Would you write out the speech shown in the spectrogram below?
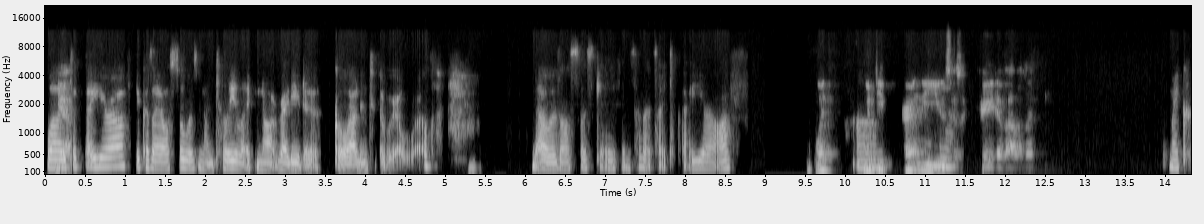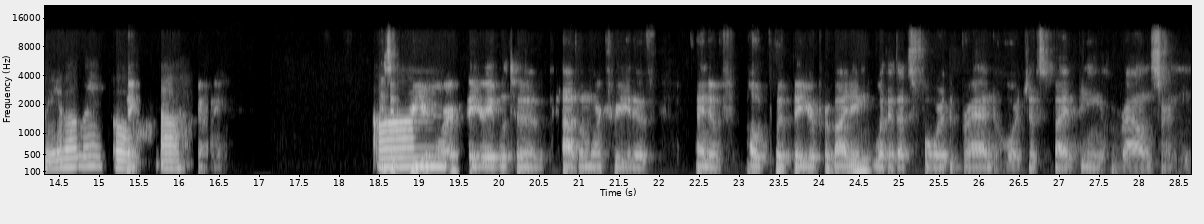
while Yeah. I took that year off because I also was mentally like not ready to go out into the real world. That was also a scary thing. So that's why I took that year off. What What do you Um, currently use yeah. as a creative outlet? My creative outlet. Oh, Like- uh. Is it for your um, work that you're able to have a more creative kind of output that you're providing, whether that's for the brand or just by being around certain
